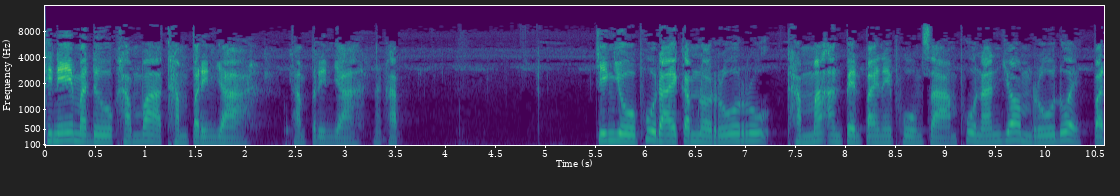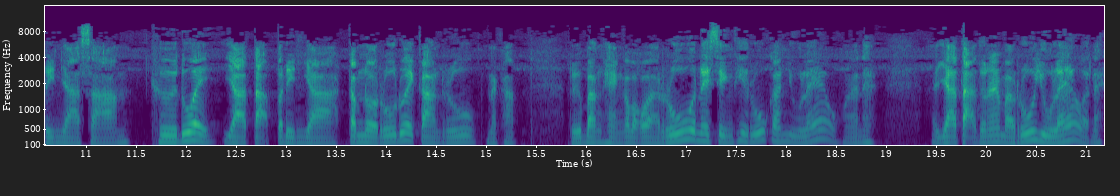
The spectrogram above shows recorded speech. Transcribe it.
ทีนี้มาดูคำว่าทำปริญญาทำปริญญานะครับ จริงอยู่ผู้ใดกำหนดรู้รู้ธรรมะอันเป็นไปในภูมิสามผู้นั้นย่อมรู้ด้วยปริญญาสามคือด้วยยาตะปริญญากำหนดรู้ด้วยการรู้นะครับ หรือบางแห่งก็บอกว่า รู้ในสิ่งที่รู้กันอยู่แล้วนะยาตะตัวนั้นมารู้อยู่แล้วนะ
